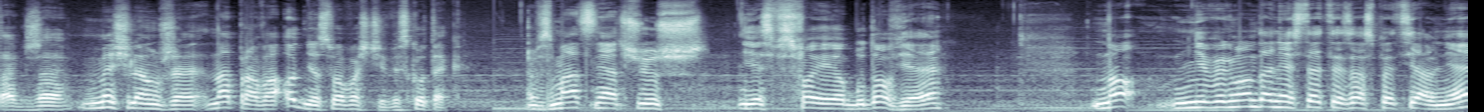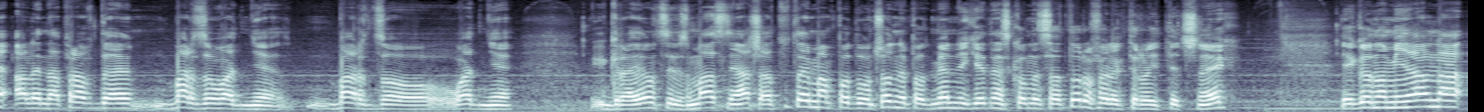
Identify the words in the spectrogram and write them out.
Także myślę, że naprawa odniosła właściwy skutek. Wzmacniacz już jest w swojej obudowie. No, nie wygląda niestety za specjalnie, ale naprawdę bardzo ładnie, bardzo ładnie grający wzmacniacz. A tutaj mam podłączony podmiennik jeden z kondensatorów elektrolitycznych. Jego nominalna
